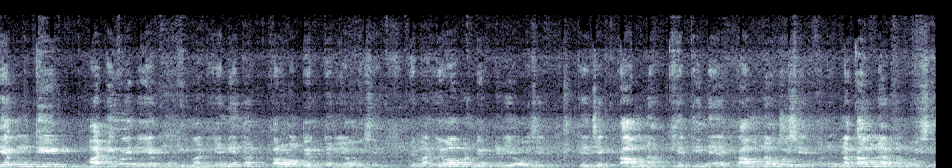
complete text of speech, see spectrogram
એક મુઠ્ઠી માટી હોય ને, એક મુઠ્ઠી માટી, એની અંદર કરોડો બેક્ટેરિયા હોય છે. એમાં એવા પણ બેક્ટેરિયા હોય છે કે જે કામના, ખેતીને કામના હોય છે અને નકામના પણ હોય છે.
